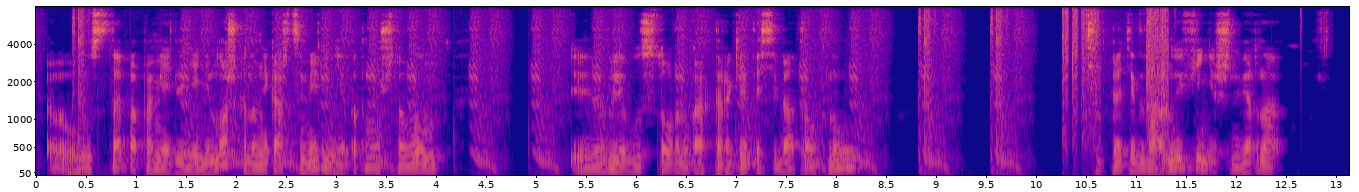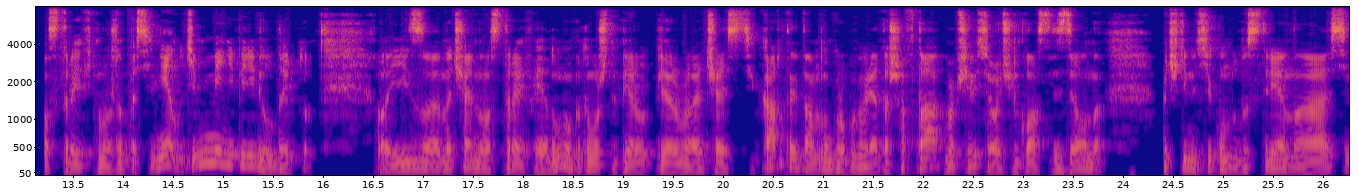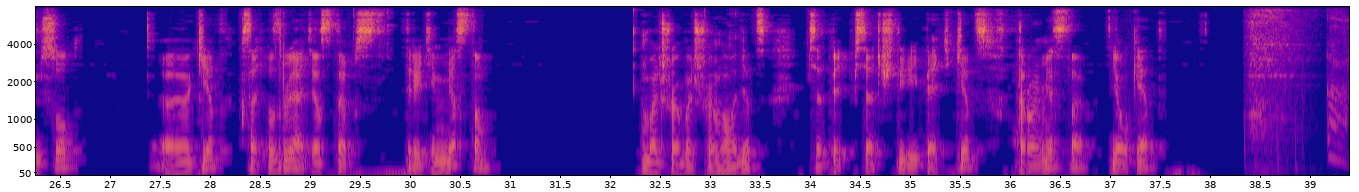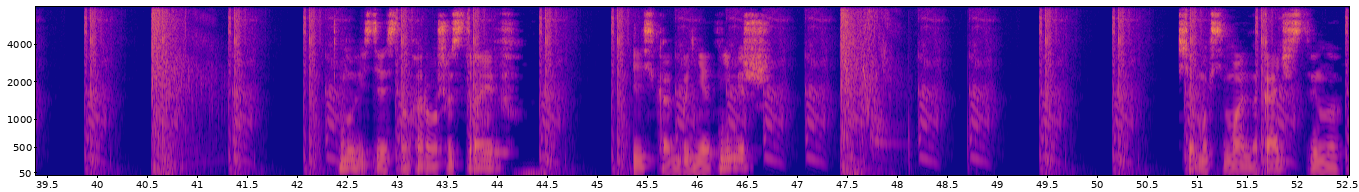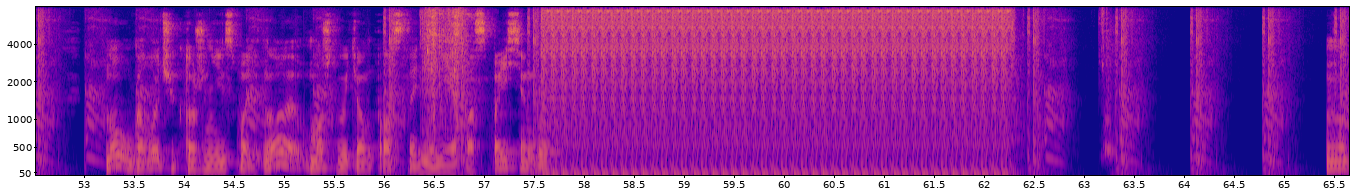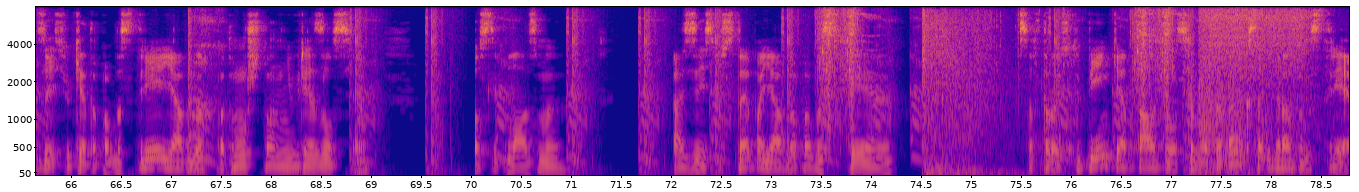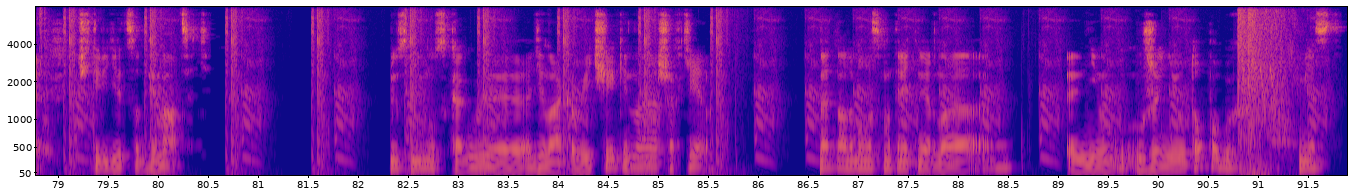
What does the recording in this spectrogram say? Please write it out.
э, у степа помедленнее немножко, но мне кажется медленнее, потому что он в левую сторону как-то ракетой себя толкнул. 5,2. Ну и финиш, наверное, пострейфить можно посильнее, но тем не менее перебил дельту. Э, из-за начального стрейфа, я думаю, потому что перв, первая часть карты, там, ну, грубо говоря, до шафта, вообще все очень классно сделано. Почти на секунду быстрее, на 700. Э, Кет, кстати, поздравляю тебя, Степ, с третьим местом. Большой-большой молодец. 54,5 Кетс, второе место. Йоу, Кет. Ну, естественно, хороший стрейф. Здесь как бы не отнимешь. Все максимально качественно. Ну, уголочек тоже не использует. Но, может быть, он просто не по спейсингу. Здесь у Кета побыстрее явно, потому что он не врезался после плазмы. А здесь у Степа явно побыстрее. со второй ступеньки отталкивался. Вот, это, кстати, гораздо быстрее. 4912. Плюс-минус как бы одинаковые чеки на шафте. Но это надо было смотреть, наверное, не, уже не у топовых мест.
